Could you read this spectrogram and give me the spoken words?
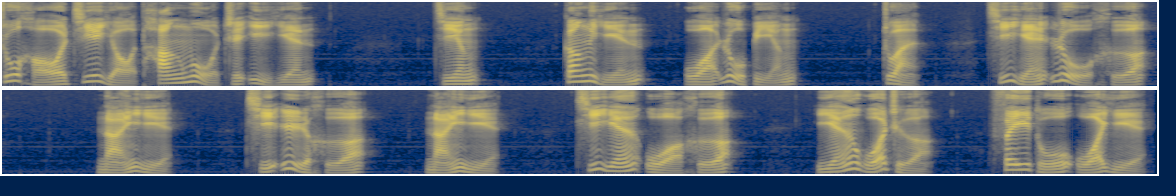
诸侯皆有汤沐之意焉。经庚寅，我入丙。传其言入何？难也。其日何？难也。其言我何？言我者。非独我也，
